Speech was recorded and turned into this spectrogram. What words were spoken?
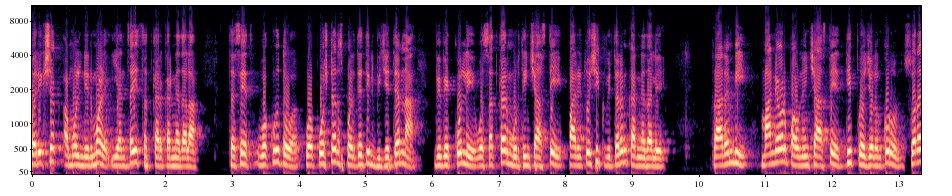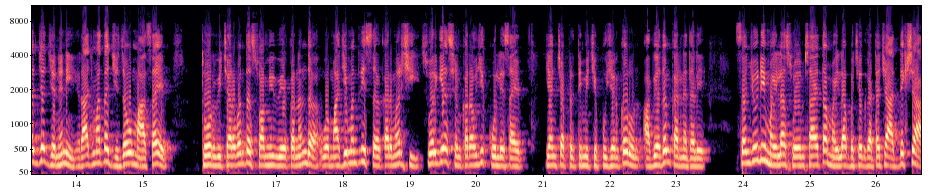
परीक्षक अमोल निर्मळ यांचाही सत्कार करण्यात आला. तसेच वक्तृत्व व पोस्टर स्पर्धेतील विजेत्यांना विवेक कोल्हे व सत्कार मूर्तींच्या हस्ते पारितोषिक वितरण करण्यात आले. प्रारंभी मान्यवर पाहुण्यांच्या हस्ते दीप प्रज्वलन करून स्वराज्य जननी राजमाता जिजाऊ मासाहेब थोर विचारवंत स्वामी विवेकानंद व माजी मंत्री सहकार महर्षी स्वर्गीय शंकररावजी कोल्हे साहेब यांच्या प्रतिमेचे पूजन करून अभिवादन करण्यात आले. संजीवनी महिला स्वयंसहायता महिला बचत गटाच्या अध्यक्षा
